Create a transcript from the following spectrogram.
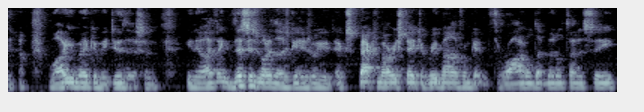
why are you making me do this? And you know, I think this is one of those games where you expect Murray State to rebound from getting throttled at Middle Tennessee,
